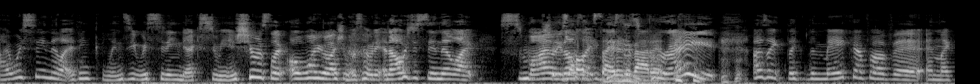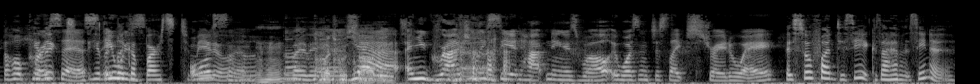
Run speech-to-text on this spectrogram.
I was sitting there like, I think Lyndsey was sitting next to me and she was like, oh my gosh, what's happening? And I was just sitting there like smiling. She was and I all was like, excited this about is it. great. I was like, like the makeup of it and like the whole He looked, process. he it looked like a burst tomato. awesome. huh? By the Much end. Yeah, and you gradually see it happening as well. It wasn't just like straight away. It's so fun to see it because I haven't seen it.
